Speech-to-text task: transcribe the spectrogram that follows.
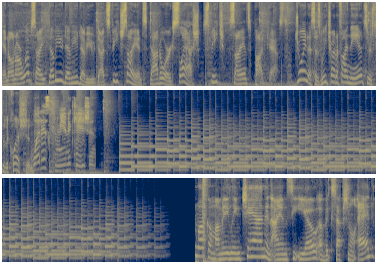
and on our website, www.speechscience.org slash speech science podcast. Join us as we try to find the answers to the question, What is communication? Welcome. I'm Aileen Chan, and I am CEO of Exceptional Ed.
